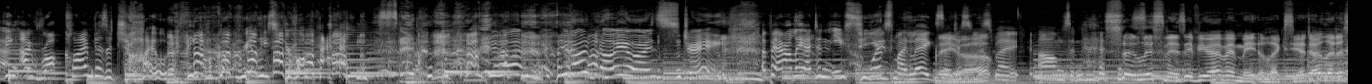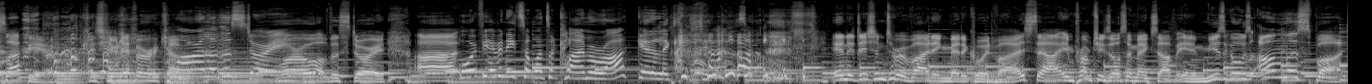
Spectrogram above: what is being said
I think I rock climbed as a child. I think I've got really strong hands. you don't you don't know your own strength. Apparently, I didn't used to use my legs. I just used my arms and hands. So, listeners, if you ever meet Alexia, don't let her slap you because you never recover. Moral of the story. Moral of the story. Uh, Or if you ever need someone to climb a rock, get Alexia to do in addition to providing medical advice, uh, Impromptunes also makes up in musicals on the spot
